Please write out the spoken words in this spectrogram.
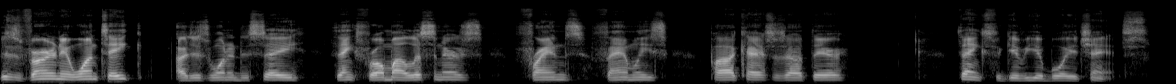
This is Vernon in one take. I just wanted to say Thanks for all my listeners, friends, families, podcasters out there. Thanks for giving your boy a chance.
